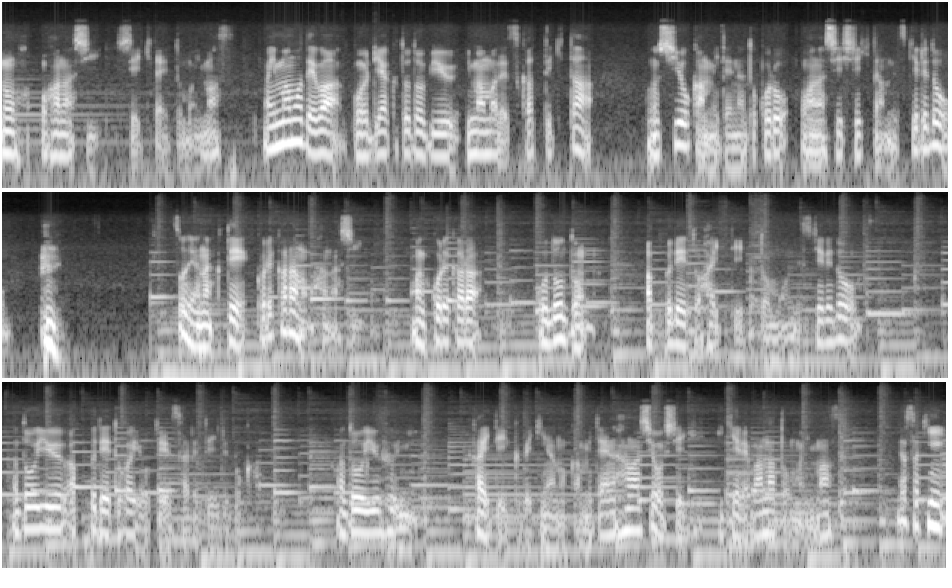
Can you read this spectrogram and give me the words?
のお話ししていきたいと思います。まあ、今まではこう React と Vue、今まで使ってきたこの使用感みたいなところをお話ししてきたんですけれど、そうではなくて、これからの話、まあ、これからこうどんどんアップデート入っていくと思うんですけれど、まあどういうアップデートが予定されているとか、まあ、どういうふうに書いていくべきなのかみたいな話をしていければなと思います。では先に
